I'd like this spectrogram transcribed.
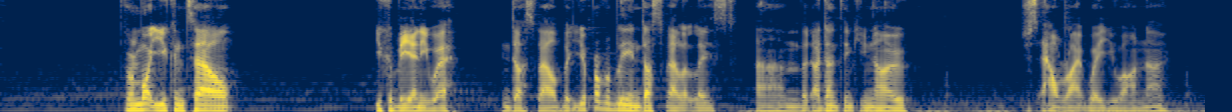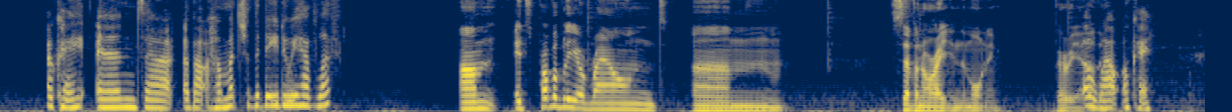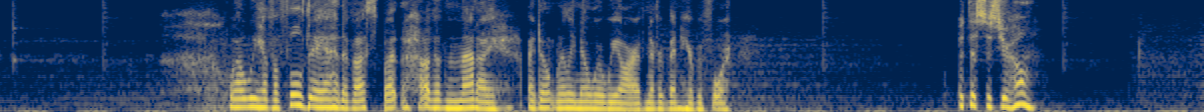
From what you can tell, you could be anywhere in Dustvale, but you're probably in Dustvale at least. Um, but I don't think you know just outright where you are now. Okay, and uh, about how much of the day do we have left? Um, it's probably around um seven or eight in the morning. Very early. Oh, wow. Okay. Well, we have a full day ahead of us, but other than that, I, I don't really know where we are. I've never been here before. But this is your home.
